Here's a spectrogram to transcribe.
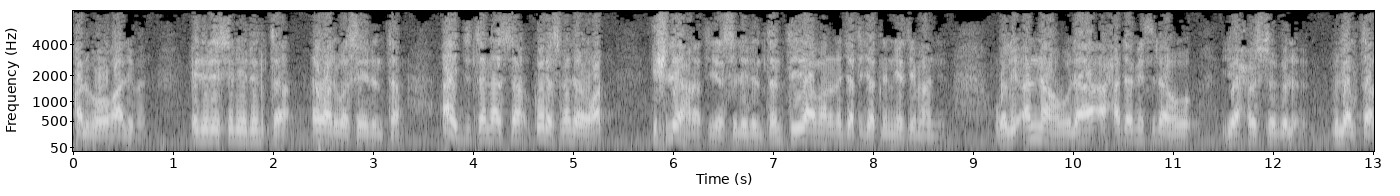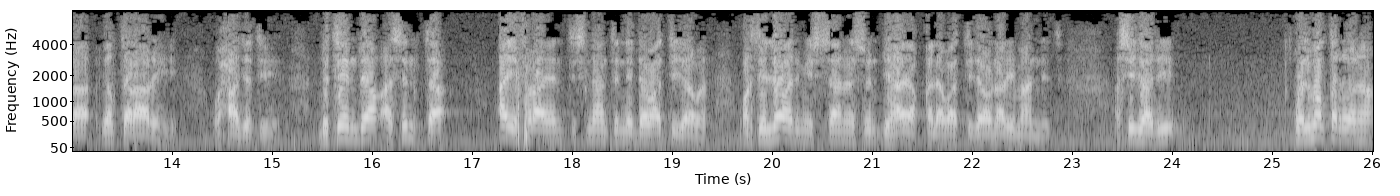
قلبه غالبا. إذا لسليد أنت أول وسيد أنت. ناس كل اسم مجرى إيش ليه راتي يا سليد أنت أنت يا مرة نجات جات النية ماني ولأنه لا أحد مثله يحس باضطراره وحاجته. لتين داغ أسنت أي فراين تسنان تني دوات تجرون ورتي لو أدمي السنة سن لهاي قلوات تجرون ريمانت أسجادي والمضطرون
